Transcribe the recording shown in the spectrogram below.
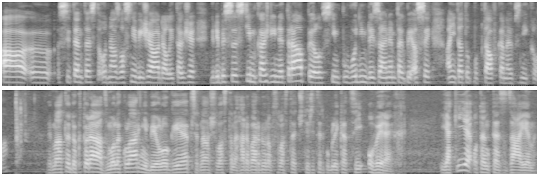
a uh, si ten test od nás vlastně vyžádali. Takže kdyby se s tím každý netrápil, s tím původním designem, tak by asi ani tato poptávka nevznikla. Vy máte doktorát z molekulární biologie, přednášela jste na Harvardu, napsala jste 40 publikací o virech. Jaký je o ten test zájem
